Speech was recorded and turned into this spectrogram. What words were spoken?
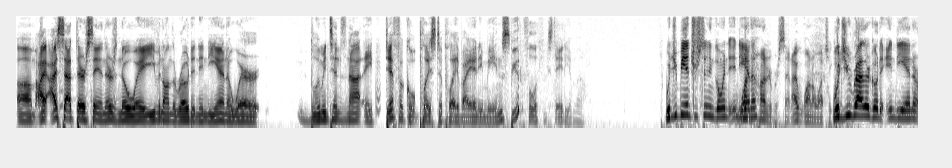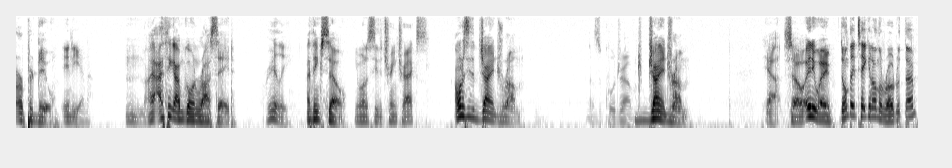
um, I, I sat there saying, "There's no way, even on the road in Indiana, where Bloomington's not a difficult place to play by any means. Beautiful looking stadium though. Would you be interested in going to Indiana? hundred percent. I want to watch a Would you rather go to Indiana or Purdue? Indiana? I, I think I'm going Ross-Ade. Really? I think so. You want to see the train tracks? I want to see the giant drum. That's a cool drum. Giant drum. Yeah. So anyway, Don't they take it on the road with them?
